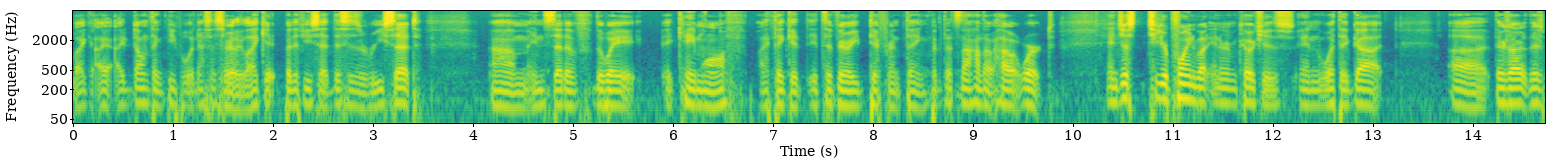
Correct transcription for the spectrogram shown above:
like I, I don't think people would necessarily like it. But if you said this is a reset, um, instead of the way it came off, I think it, it's a very different thing. But that's not how the, how it worked. And just to your point about interim coaches and what they've got, uh, there's our there's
